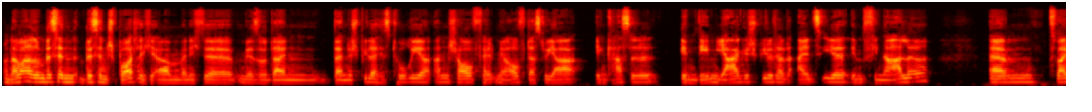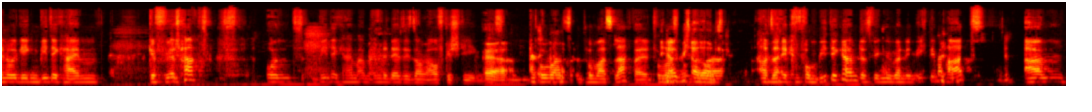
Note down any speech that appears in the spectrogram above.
Und dann mal so ein bisschen, bisschen sportlich. Ähm, wenn ich äh, mir so dein, deine Spielerhistorie anschaue, fällt mir auf, dass du ja in Kassel in dem Jahr gespielt hast, als ihr im Finale ähm, 2-0 gegen Bietigheim geführt habt und Bietigheim am Ende der Saison aufgestiegen ist. Ja. Ähm, Thomas, Thomas lacht, weil Thomas mich da raus. aus der Ecke vom Bietigheim, deswegen übernehme ich den Part. ähm,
